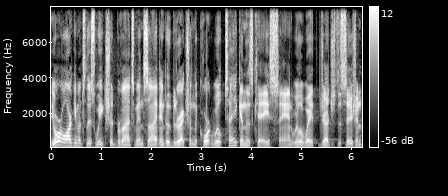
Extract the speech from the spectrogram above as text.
The oral arguments this week should provide some insight into the direction the court will take in this case and and we'll await the judge's decision.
